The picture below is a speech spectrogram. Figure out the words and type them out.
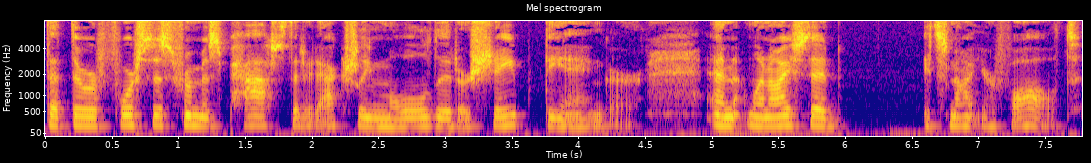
that there were forces from his past that had actually molded or shaped the anger. And when I said, It's not your fault,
